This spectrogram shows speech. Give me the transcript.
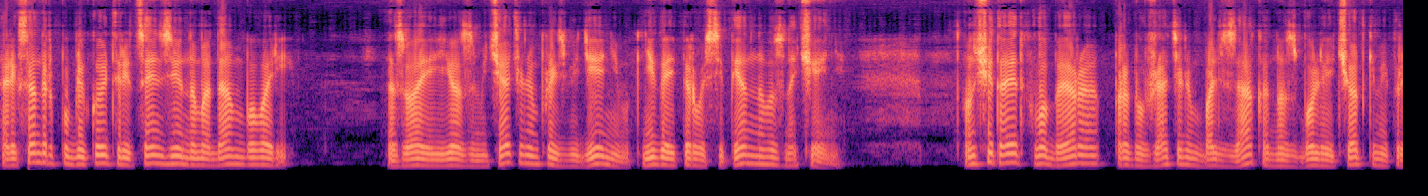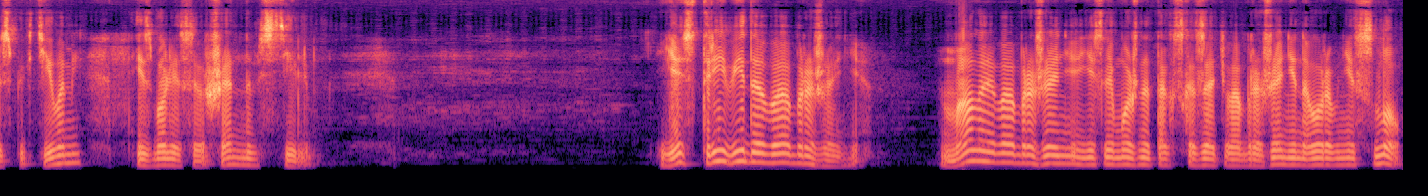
Александр публикует рецензию на мадам Бавари, называя ее замечательным произведением, книгой первостепенного значения. Он считает Флобера продолжателем Бальзака, но с более четкими перспективами и с более совершенным стилем. Есть три вида воображения. Малое воображение, если можно так сказать, воображение на уровне слов.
